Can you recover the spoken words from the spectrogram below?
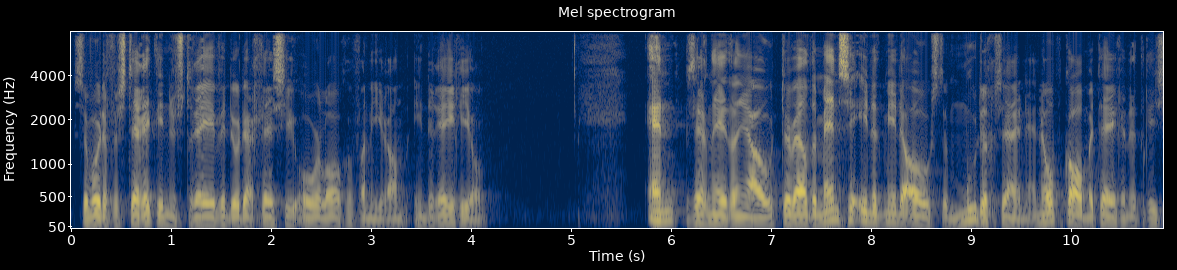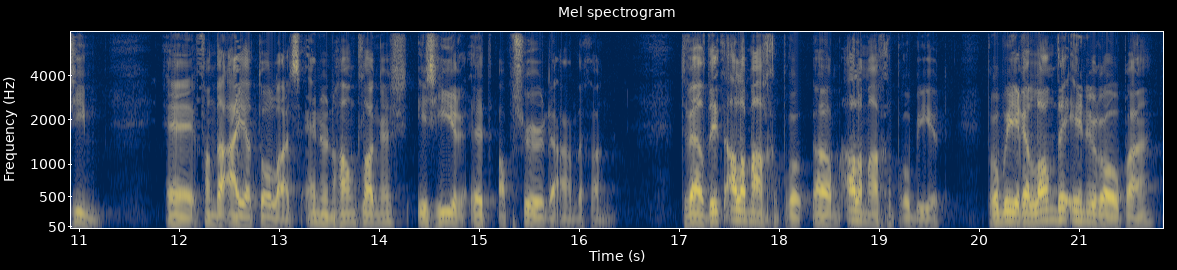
Ze worden versterkt in hun streven door de agressieoorlogen van Iran in de regio. En, zegt Netanyahu, terwijl de mensen in het Midden-Oosten moedig zijn en opkomen tegen het regime eh, van de Ayatollahs en hun handlangers, is hier het absurde aan de gang. Terwijl dit allemaal, uh, allemaal geprobeerd, proberen landen in Europa,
